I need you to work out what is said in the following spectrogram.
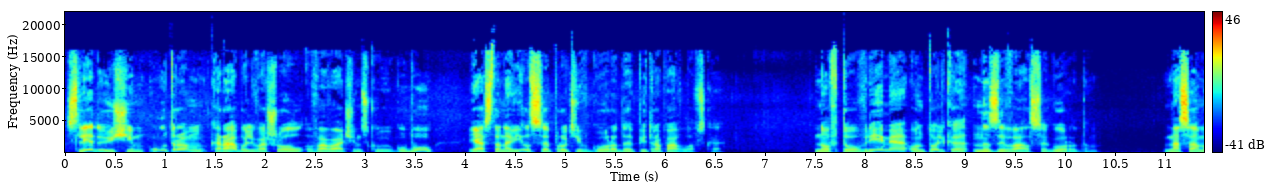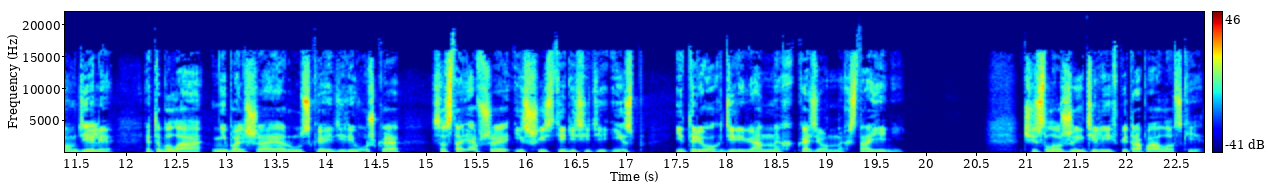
Следующим утром корабль вошел в Авачинскую губу и остановился против города Петропавловска. Но в то время он только назывался городом. На самом деле это была небольшая русская деревушка, состоявшая из 60 изб и трех деревянных казенных строений. Число жителей в Петропавловске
